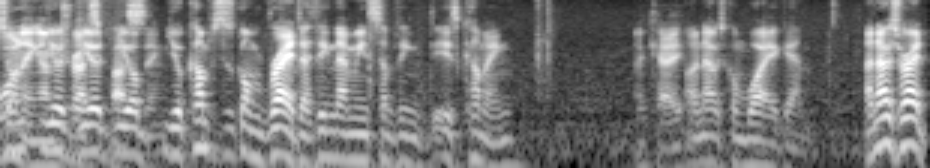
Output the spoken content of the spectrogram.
Warning, I'm your, your, your, trespassing. your compass has gone red. I think that means something is coming. Okay. Oh, now it's gone white again. I now it's red.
